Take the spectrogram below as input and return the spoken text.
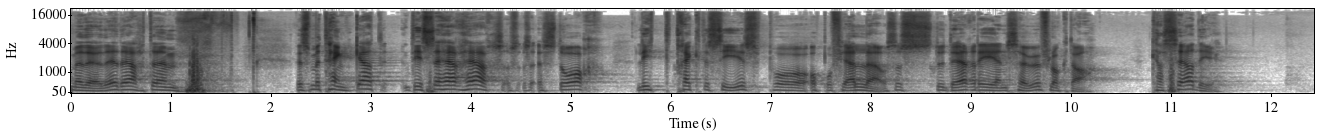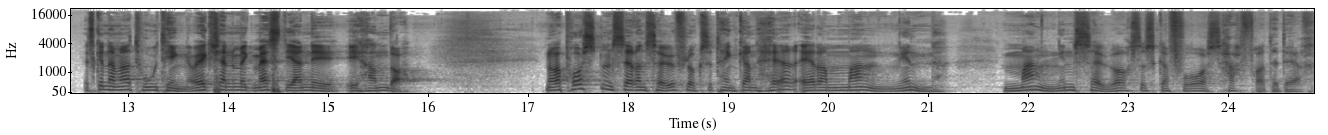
med det, det er at eh, hvis vi tenker at disse her, her står litt trukket til sides oppå fjellet, og så studerer de en saueflokk. da. Hva ser de? Jeg skal nevne to ting, og jeg kjenner meg mest igjen i, i han. da. Når apostelen ser en saueflokk, så tenker han her er det mange, mange sauer som skal få oss herfra til der.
